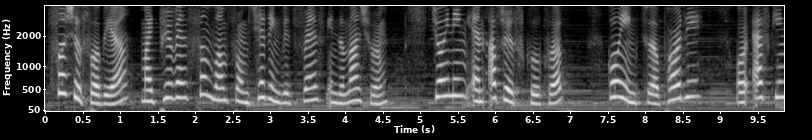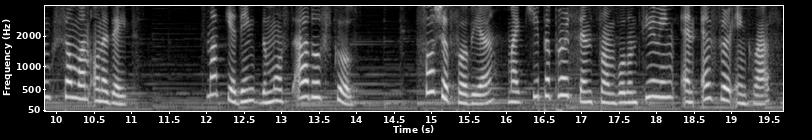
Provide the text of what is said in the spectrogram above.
Social phobia might prevent someone from chatting with friends in the lunchroom, joining an after school club, going to a party, or asking someone on a date. Not getting the most out of school. Social phobia might keep a person from volunteering an answer in class,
